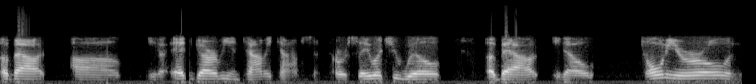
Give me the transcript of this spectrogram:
about uh, you know Ed Garvey and Tommy Thompson, or say what you will about you know Tony Earl and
